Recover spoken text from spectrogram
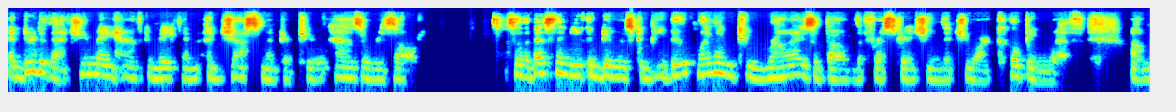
And due to that, you may have to make an adjustment or two as a result. So the best thing you can do is to be willing to rise above the frustration that you are coping with um,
